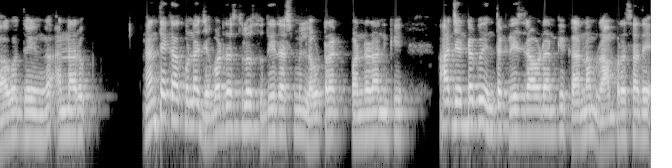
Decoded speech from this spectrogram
భావోద్వేగంగా అన్నారు. అంతేకాకుండా జబర్దస్త్లో సుధీర్ రష్మి లవ్ ట్రాక్ పండడానికి ఆ జంటకు ఇంత క్రేజ్ రావడానికి కారణం రాంప్రసాదే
